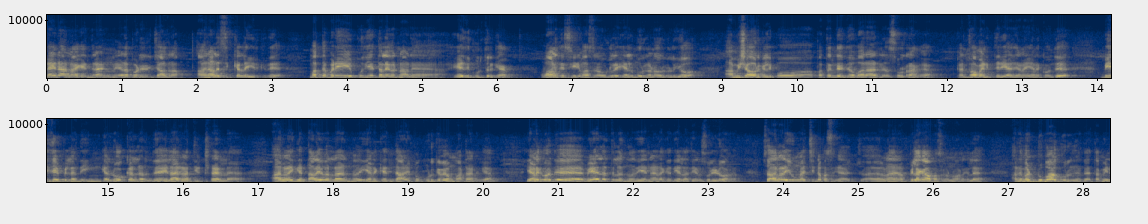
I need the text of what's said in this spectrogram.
நயனா நாகேந்திரன் எடப்பாடி ஜால்ராம். அதனால் சிக்கலில் இருக்குது. மற்றபடி புதிய தலைவர் நான் எழுதி கொடுத்துருக்கேன். வானதி சீனிவாசன் அவர்களோ எல்முருகன் அவர்களையோ அமித்ஷா அவர்கள் இப்போது பத்தந்தேதி வராருன்னு சொல்கிறாங்க கன்ஃபார்மாக எனக்கு தெரியாது. ஏன்னா எனக்கு வந்து பிஜேபியிலேருந்து இங்கே லோக்கல்ல இருந்து எல்லாரும் நான் இல்லை. அதனால் இங்கே தலைவர்லாம் இருந்து எனக்கு எந்த அழைப்பும் கொடுக்கவே மாட்டானுங்க. எனக்கு வந்து மேலத்துலேருந்து வந்து என்ன நடக்குது எல்லாத்தையும் சொல்லிடுவாங்க. ஸோ அதனால் இவங்களாம் சின்ன பசங்க. பிளகா பிளகா பசங்கன்னுவானுங்கள அந்த மாதிரி டுபா கூறுங்க இந்த தமிழ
